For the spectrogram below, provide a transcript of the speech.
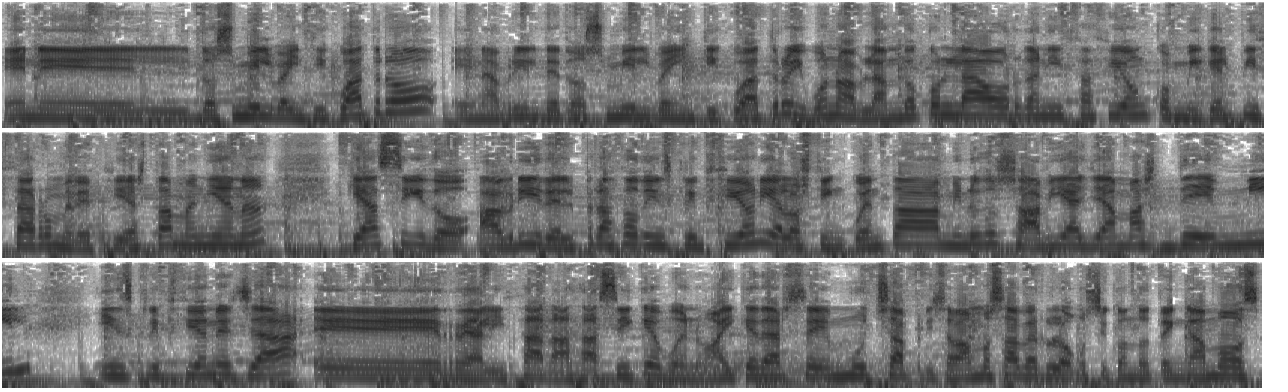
en el 2024, en abril de 2024. Y bueno, hablando con la organización, con Miguel Pizarro, me decía esta mañana que ha sido abrir el plazo de inscripción y a los 50 minutos había ya más de mil inscripciones ya eh, realizadas. Así que bueno, hay que darse mucha prisa. Vamos a ver luego si cuando tengamos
